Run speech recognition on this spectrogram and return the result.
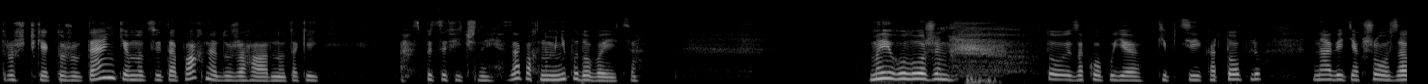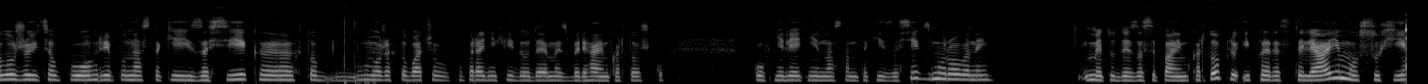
трошечки як то жовтеньке, воно цвіте пахне дуже гарно, такий специфічний запах, ну мені подобається. Ми його ложимо, хто закопує в кіпці картоплю. Навіть якщо заложується в погріб, у нас такий засік. е, Хто, може, хто бачив попередніх відео, де ми зберігаємо картошку. В кухні літній у нас там такий засік змурований. І ми туди засипаємо картоплю і перестеляємо сухим,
